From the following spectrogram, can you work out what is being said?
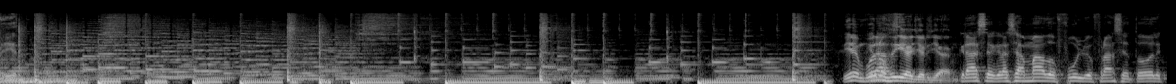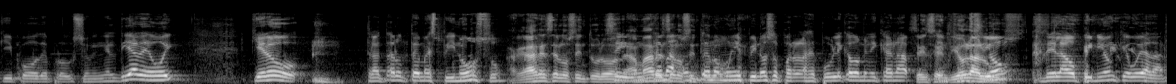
Ahí está. Bien, buenos gracias, días, Yerjan. Gracias, gracias, Amado, Fulvio, Francia, todo el equipo de producción. En el día de hoy quiero tratar un tema espinoso. Agárrense los cinturones, Sí, un amárrense tema, los un cinturones. tema muy espinoso para la República Dominicana. Se encendió en la luz. de la opinión que voy a dar.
